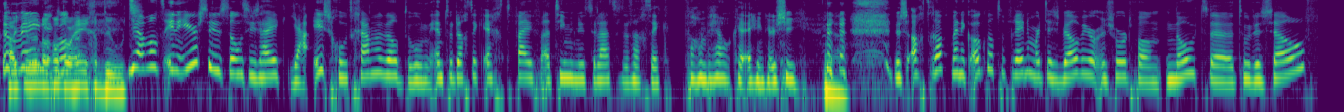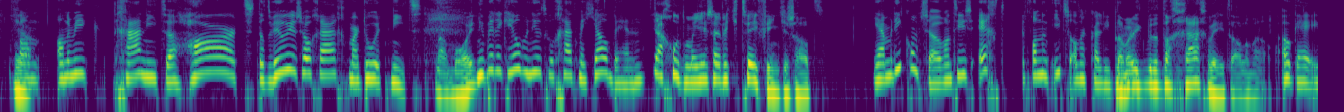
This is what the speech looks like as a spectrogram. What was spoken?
Had je er nog want- doorheen geduwd? Ja, want in eerste instantie zei ik, ja, is goed, gaan we wel doen. En toen dacht ik echt vijf à tien minuten later, dacht ik, van welke energie? Ja. dus achteraf ben ik ook wel tevreden, maar het is wel weer een soort van note uh, to the self. Van, Ja. Annemiek, ga niet te hard. Dat wil je zo graag, maar doe het niet. Nou, mooi. Nu ben ik heel benieuwd hoe het gaat met jou, Ben. Ja, goed, maar je zei dat je twee vintjes had. Ja, maar die komt zo, want die is echt van een iets ander kaliber. Nou, maar ik wil het dan graag weten allemaal. Oké,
